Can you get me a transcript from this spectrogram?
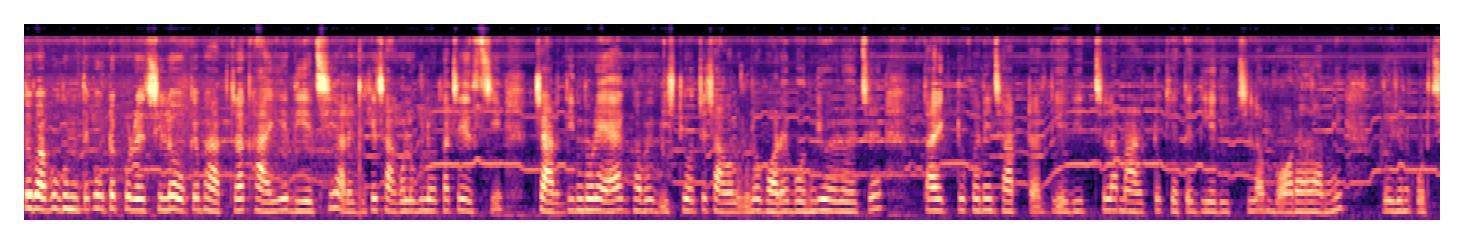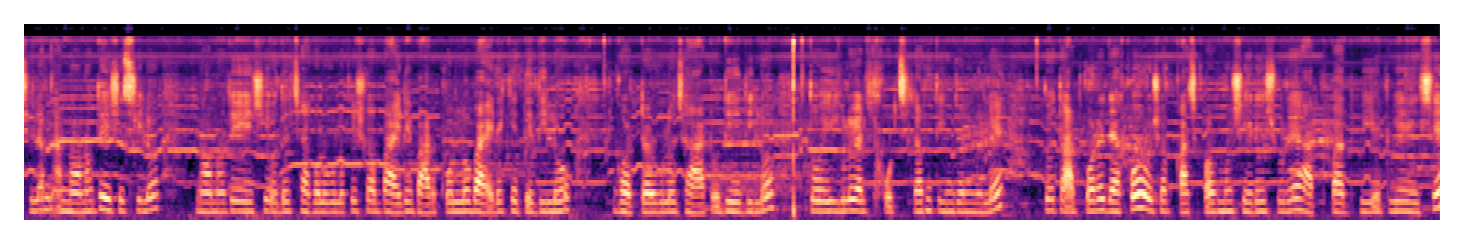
তো বাবু ঘুম থেকে উঠে পড়েছিল, ওকে ভাতটা খাইয়ে দিয়েছি, আর এদিকে ছাগলগুলোর কাছে এসেছি। চার দিন ধরে একভাবে বৃষ্টি হচ্ছে, ছাগলগুলো ঘরে বন্দি হয়ে রয়েছে। তাই একটুখানি ঝাড়টার দিয়ে দিচ্ছিলাম আর একটু খেতে দিয়ে দিচ্ছিলাম। বর আর আমি দুজন করছিলাম আর ননদে এসেছিল। ননদে এসে ওদের ছাগলগুলোকে সব বাইরে বার করল, বাইরে খেতে দিল, ঘরটারগুলো ঝাঁটও দিয়ে দিল। তো এইগুলোই আর কি করছিলাম তিনজন মিলে। তো তারপরে দেখো ওইসব কাজকর্ম সেরে সুরে হাত পা ধুয়ে টুয়ে এসে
